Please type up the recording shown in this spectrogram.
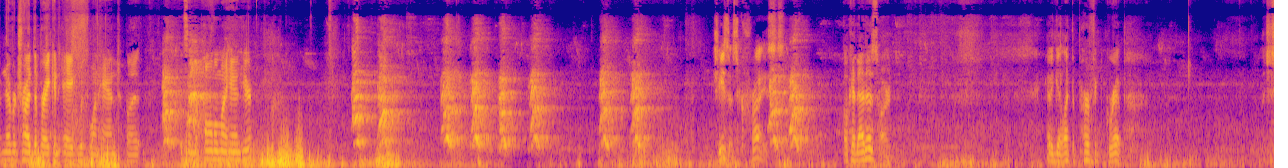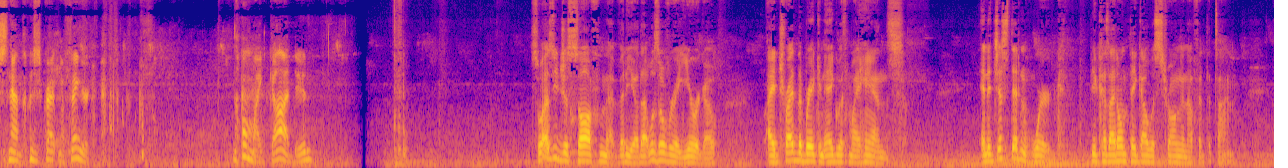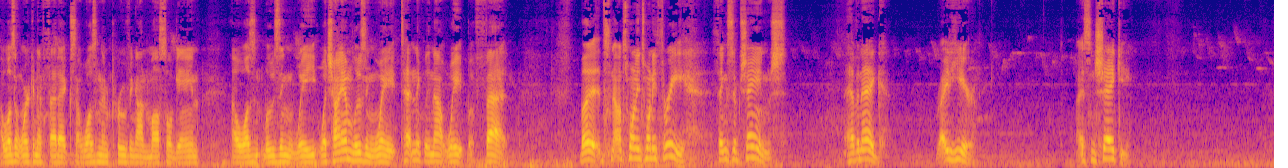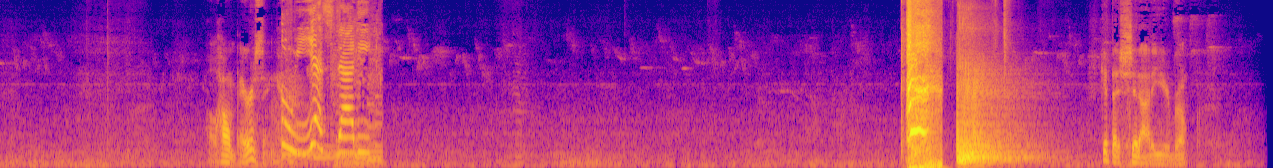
I've never tried to break an egg with one hand, but it's in the palm of my hand here. Jesus Christ. Okay, that is hard. Gotta get like the perfect grip. I just snapped, I just cracked my finger. Oh my god, dude. So as you just saw from that video, that was over a year ago. I tried to break an egg with my hands, and it just didn't work because I don't think I was strong enough at the time. I wasn't working at FedEx, I wasn't improving on muscle gain, I wasn't losing weight, which I am losing weight, technically not weight, but fat. But it's now 2023. Things have changed. I have an egg right here. Nice and shaky. How embarrassing. Oh, yes, Daddy. Get that shit out of here, bro.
